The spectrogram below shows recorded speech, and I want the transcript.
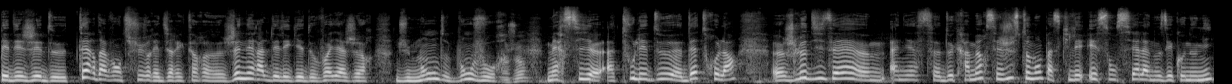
PDG de Terre d'Aventure et directeur euh, général délégué de Voyageurs du Monde. Bonjour. Bonjour. Merci euh, à tous les deux euh, d'être là. Je le disais, Agnès de Kramer, c'est justement parce qu'il est essentiel à nos économies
